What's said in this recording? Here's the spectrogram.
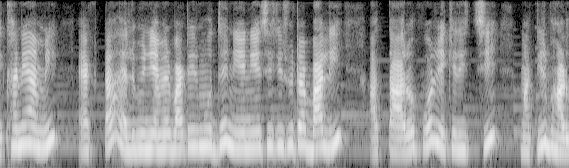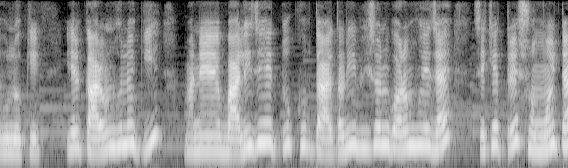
এখানে আমি একটা অ্যালুমিনিয়ামের বাটির মধ্যে নিয়ে নিয়েছি কিছুটা বালি, আর তার ওপর রেখে দিচ্ছি মাটির ভাঁড়গুলোকে। এর কারণ হলো কি? মানে বালি যেহেতু খুব তাড়াতাড়ি ভীষণ গরম হয়ে যায়, সেক্ষেত্রে সময়টা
